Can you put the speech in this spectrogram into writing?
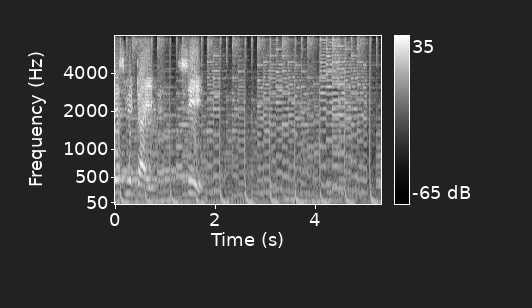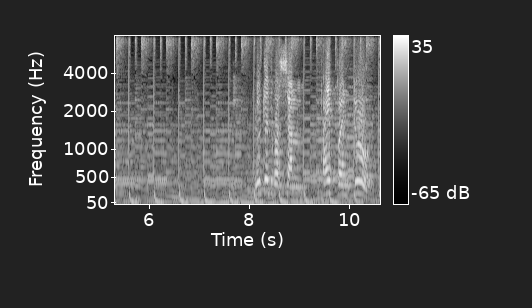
USB Type-C. Bluetooth version 5.2.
